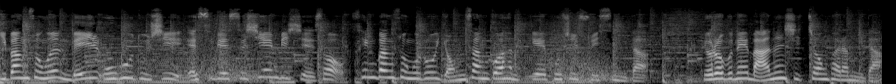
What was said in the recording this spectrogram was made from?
이 방송은 매일 오후 2시 SBS CNBC에서 생방송으로 영상과 함께 보실 수 있습니다. 여러분의 많은 시청 바랍니다.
